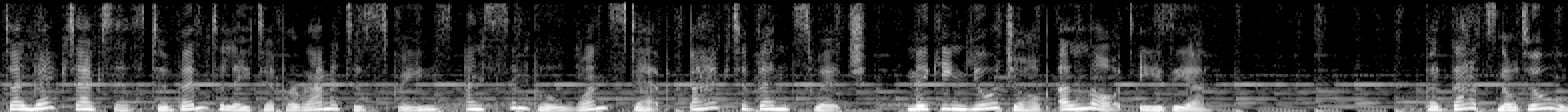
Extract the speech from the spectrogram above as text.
direct access to ventilator parameters screens, and simple one step back to vent switch, making your job a lot easier. But that's not all.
